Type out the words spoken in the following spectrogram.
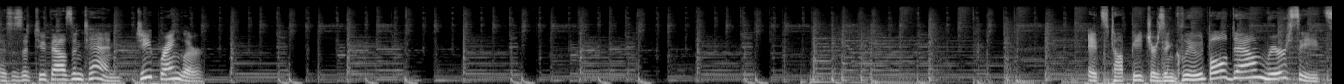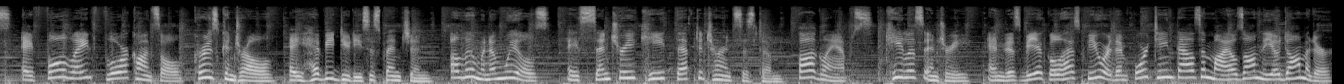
This is a 2010 Jeep Wrangler. Its top features include fold-down rear seats, a full-length floor console, cruise control, a heavy-duty suspension, aluminum wheels, a Sentry key theft deterrent system, fog lamps, keyless entry, and this vehicle has fewer than 14,000 miles on the odometer.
